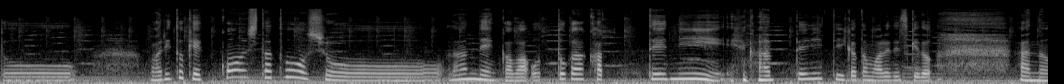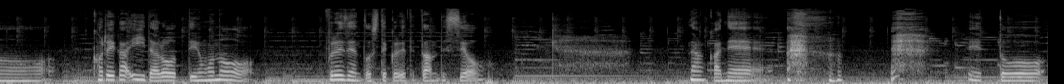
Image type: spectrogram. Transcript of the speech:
と割と結婚した当初何年かは夫が勝手に 勝手にって言い方もあれですけどあのこれがいいだろうっていうものをプレゼントしてくれてたんですよ。なんかね えっと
